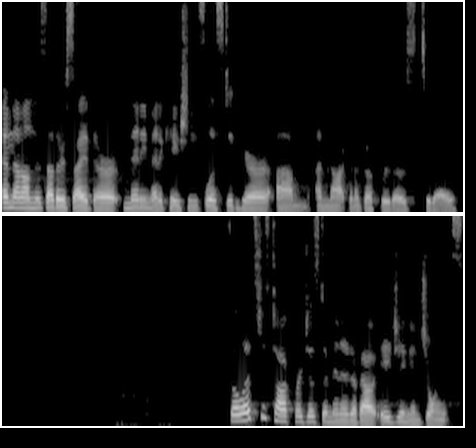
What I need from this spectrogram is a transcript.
And then on this other side, there are many medications listed here. Um, I'm not going to go through those today. So let's just talk for just a minute about aging and joints,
